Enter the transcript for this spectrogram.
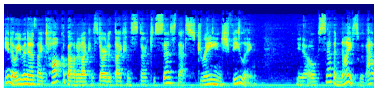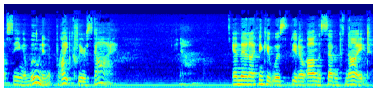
you know, even as I talk about it, I can start I can start to sense that strange feeling. You know, seven nights without seeing a moon in a bright, clear sky. You know. And then I think it was, you know, on the seventh night,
